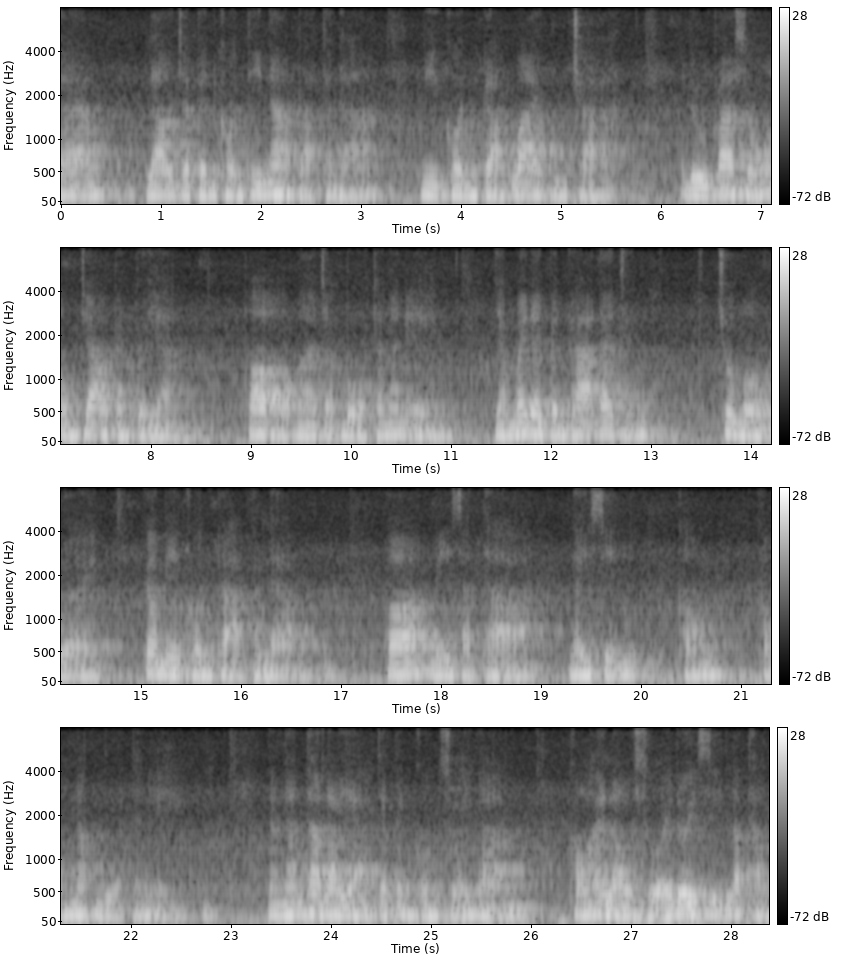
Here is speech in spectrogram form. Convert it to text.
แล้ว เราจะเป็นคนที่น่าปรารถนา มีคนกราบไหว้บูชา ดูพระสงฆ์องค์เจ้าเป็นตัวอย่าง พอออกมาจากโบสถ์เท่านั้นเอง ยังไม่ได้เป็นพระได้ถึงชั่วโมงเลย ก็มีคนกราบกันแล้ว เพราะมีศรัทธาในศีลของของนักบวชนั่นเอง ดังนั้นถ้าเราอยากจะเป็นคนสวยงาม ขอให้เราสวยด้วยศีลธรรม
